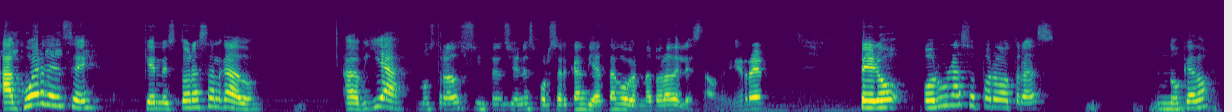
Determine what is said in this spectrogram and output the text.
Acuérdense que Nestora Salgado había mostrado sus intenciones por ser candidata a gobernadora del estado de Guerrero, pero por unas o por otras no quedó.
